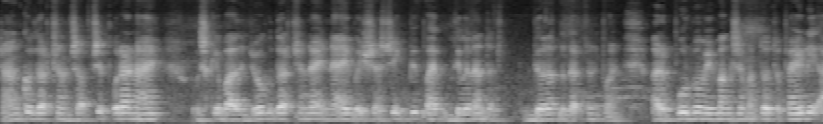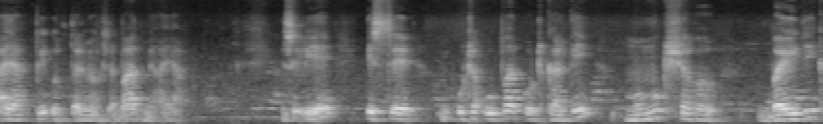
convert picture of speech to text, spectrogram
सांख्य दर्शन सबसे पुराना है, उसके बाद योग दर्शन है, न्याय वैशेषिक भी वेदांत वेदांत दर्शन और पूर्व मीमांसा मत तो पहले आया, फिर उत्तर मीमांसा बाद में आया। इसलिए इससे उठ, ऊपर उठ करके मुमुक्ष वैदिक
